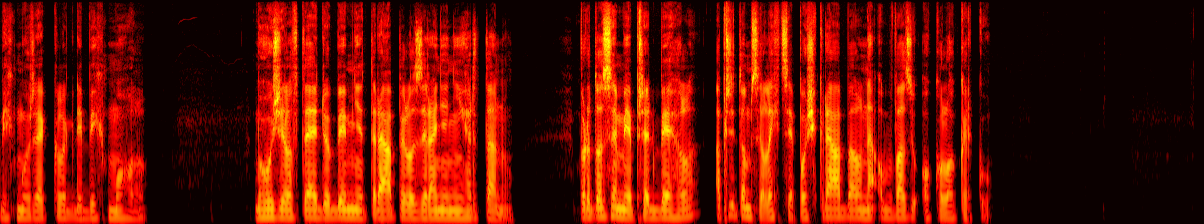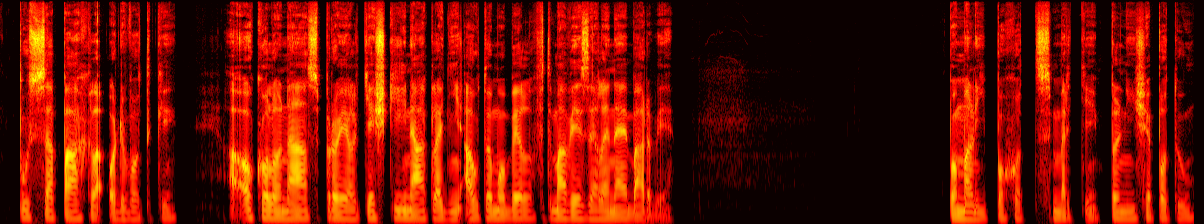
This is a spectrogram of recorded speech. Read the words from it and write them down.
bych mu řekl, kdybych mohl. Bohužel v té době mě trápilo zranění hrtanu. Proto jsem je předběhl a přitom se lehce poškrábal na obvazu okolo krku. Pusa páchla od vodky a okolo nás projel těžký nákladní automobil v tmavě zelené barvě. Pomalý pochod smrti, plný šepotů.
